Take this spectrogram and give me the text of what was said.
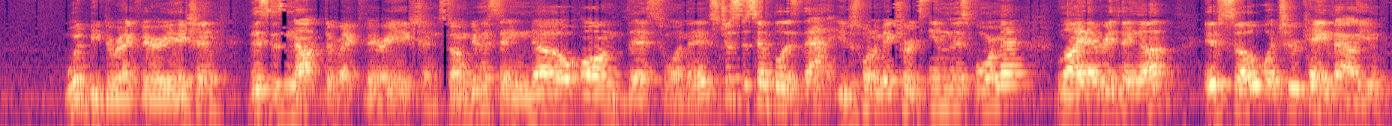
would be direct variation. This is not direct variation. So I'm going to say no on this one. And it's just as simple as that. You just want to make sure it's in this format, line everything up. If so, what's your K value?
